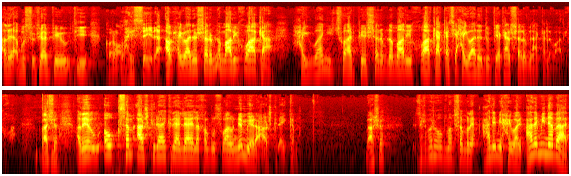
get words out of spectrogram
ئەڵێ ئەبوو سوفیان پێوتی کۆڕۆڵی سەیرە. ئەو حیوانە شەرم لە ماڵی خواکە. حیوانی چوار پێ شەرم لە ماڵی خواکە. کەسی حیوانە دوو پێکان شەرم ناکە لە ماڵی باشە؟ ئەڵێ ئەو قسەم ئاشکرای کرا لای لە خەڵک سووان و نەمێرە ئاشکرایکەم باشە؟ زلبەرەوە مەپسە بڵێ عالمی حیوان عالمی نەبات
